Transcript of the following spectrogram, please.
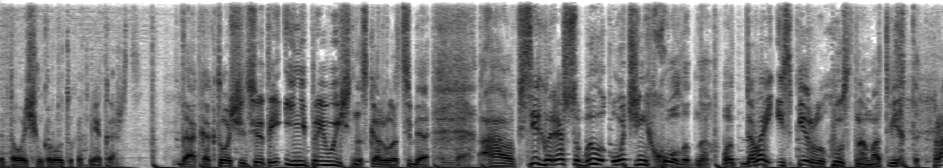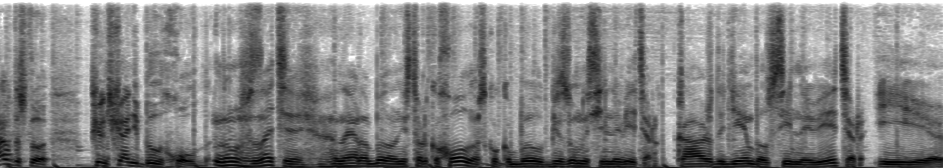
это очень круто, как мне кажется. Да, как-то очень все это и непривычно, скажу от себя. Да. А все говорят, что было очень холодно. Вот давай из первых уст нам ответ. Правда, что в Пхенчхане было холодно? Ну, знаете, наверное, было не столько холодно, сколько был безумно сильный ветер. Каждый день был сильный ветер, и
